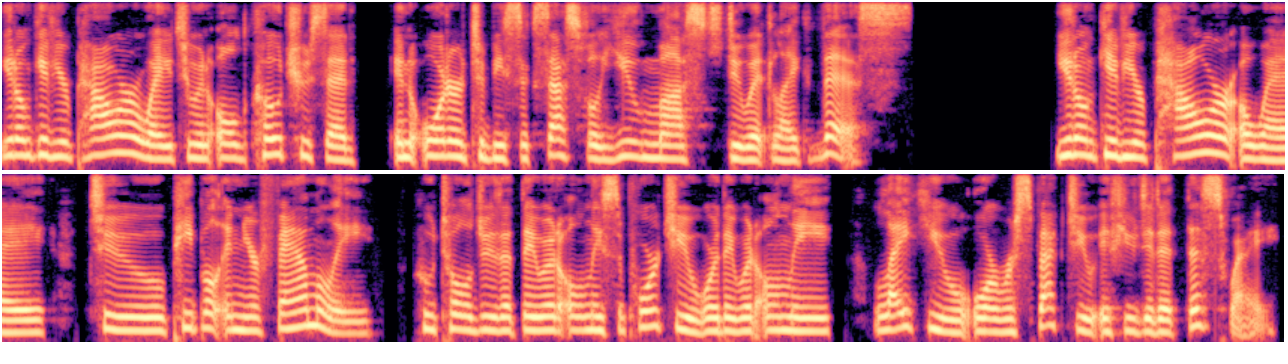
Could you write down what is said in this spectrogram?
You don't give your power away to an old coach who said, in order to be successful, you must do it like this. You don't give your power away to people in your family who told you that they would only support you or they would only like you or respect you if you did it this way.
